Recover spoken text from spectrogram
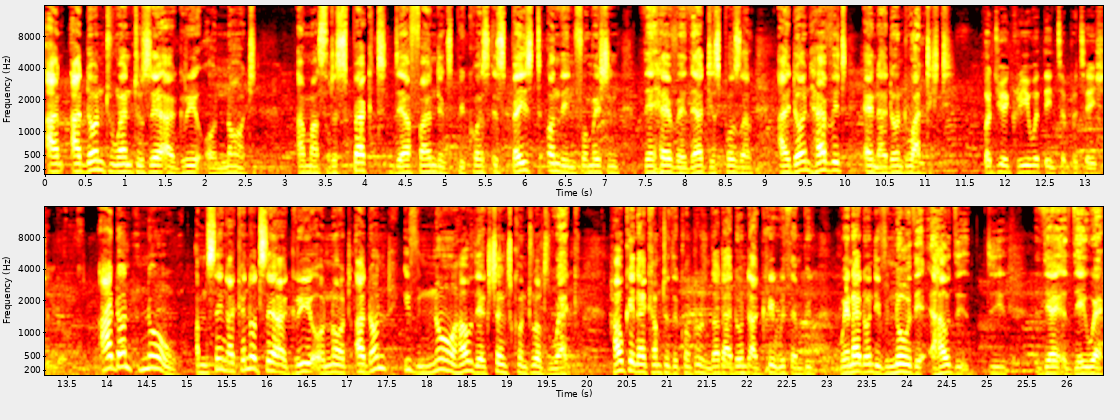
I, I don't want to say agree or not. I must respect their findings because it's based on the information they have at their disposal. I don't have it and I don't want it. But do you agree with the interpretation, though? I don't know. I'm saying I cannot say I agree or not. I don't even know how the exchange controls work. How can I come to the conclusion that I don't agree with them when I don't even know the, how the, the, they, they work?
